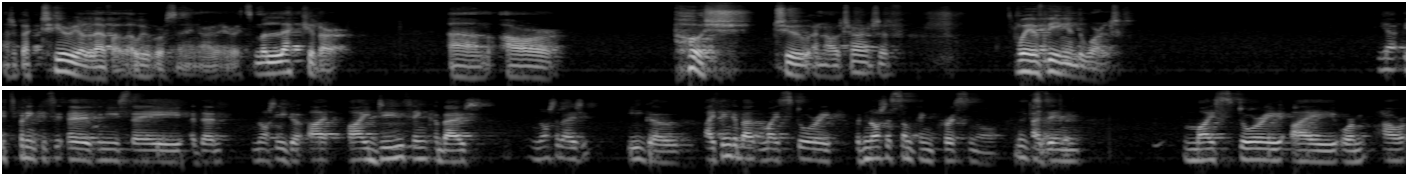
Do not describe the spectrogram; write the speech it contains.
at a bacterial level that we were saying earlier. It's molecular. Um, our push to an alternative way of being in the world. Yeah, it's funny because uh, when you say that not ego, I, I do think about, not about ego, I think about my story, but not as something personal, exactly. as in my story, I, or our,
